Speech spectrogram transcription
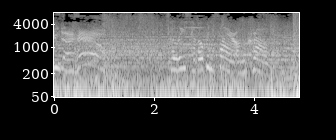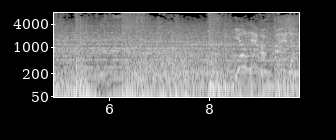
You to hell! Police have opened fire on the crowd. You'll never find them!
